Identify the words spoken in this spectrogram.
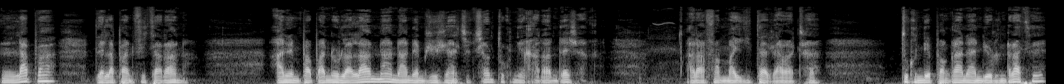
ny lapa de lapan'ny fitsarana any amin'ny mpampanoa lalàna na any amin'ny juge d'instruction tokony hiakarany resaka raha fa mahita zavatra tokony hepangana ny olon-dratsy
